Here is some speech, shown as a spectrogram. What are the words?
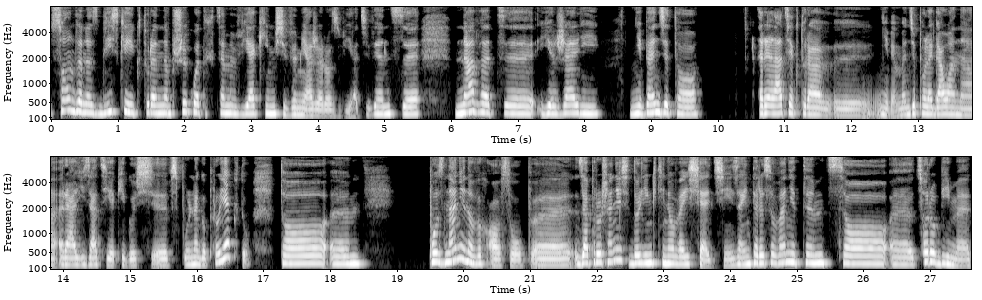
są dla nas bliskie i które na przykład chcemy w jakimś wymiarze rozwijać. Więc y, nawet y, jeżeli nie będzie to relacja, która, y, nie wiem, będzie polegała na realizacji jakiegoś wspólnego projektu, to poznanie nowych osób, e, zaproszenie się do LinkedInowej sieci, zainteresowanie tym, co, e, co robimy,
